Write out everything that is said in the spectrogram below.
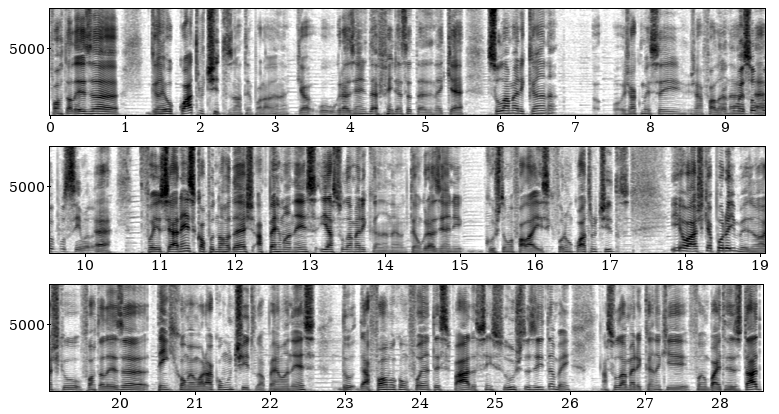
Fortaleza ganhou quatro títulos na temporada, né? Que é, o, o Graziani defende essa tese, né? Que é Sul-Americana. Já comecei já falando. Já começou é, por, por cima, né? é, foi o Cearense, Copa do Nordeste, a Permanência e a Sul-Americana, né? Então o Graziani costuma falar isso, que foram quatro títulos. E eu acho que é por aí mesmo. Eu acho que o Fortaleza tem que comemorar como um título a permanência, do- da forma como foi antecipada, sem sustos, e também a Sul-Americana, que foi um baita resultado.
